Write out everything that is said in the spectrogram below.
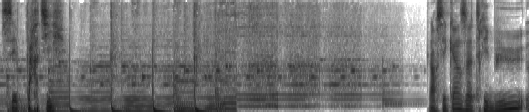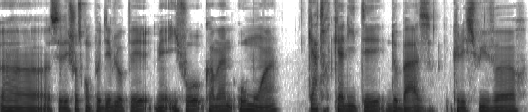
c'est parti Alors ces 15 attributs, euh, c'est des choses qu'on peut développer, mais il faut quand même au moins quatre qualités de base que les suiveurs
